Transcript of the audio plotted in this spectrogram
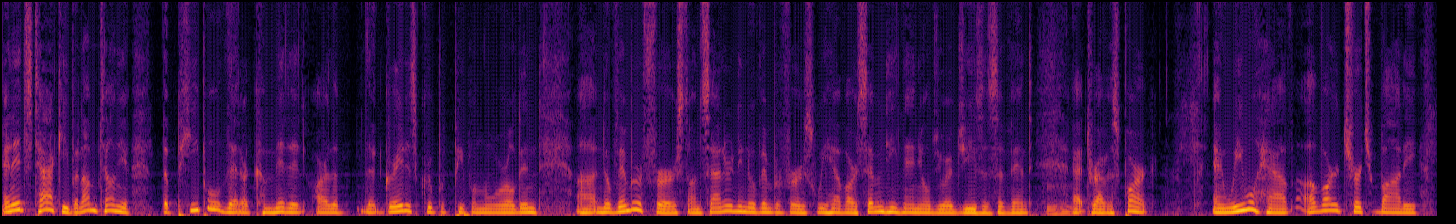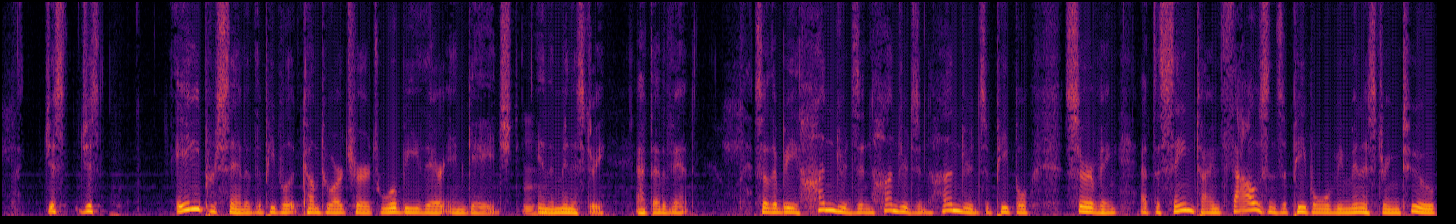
And it's tacky, but I'm telling you, the people that are committed are the, the greatest group of people in the world. In uh, November 1st, on Saturday, November 1st, we have our 17th annual Joy of Jesus event mm-hmm. at Travis Park. And we will have, of our church body, just just 80% of the people that come to our church will be there engaged mm-hmm. in the ministry at that event. So there'll be hundreds and hundreds and hundreds of people serving at the same time. Thousands of people will be ministering too.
